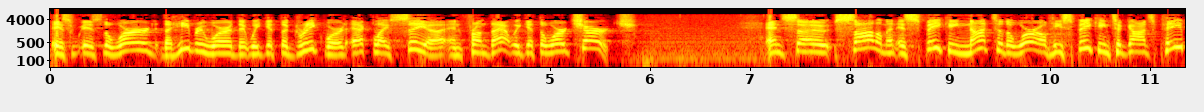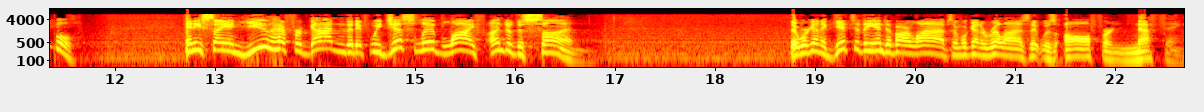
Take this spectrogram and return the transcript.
is, is the word, the Hebrew word that we get the Greek word ecclesia, and from that we get the word church. And so Solomon is speaking not to the world, he's speaking to God's people. And he's saying, You have forgotten that if we just live life under the sun, that we're going to get to the end of our lives and we're going to realize it was all for nothing.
